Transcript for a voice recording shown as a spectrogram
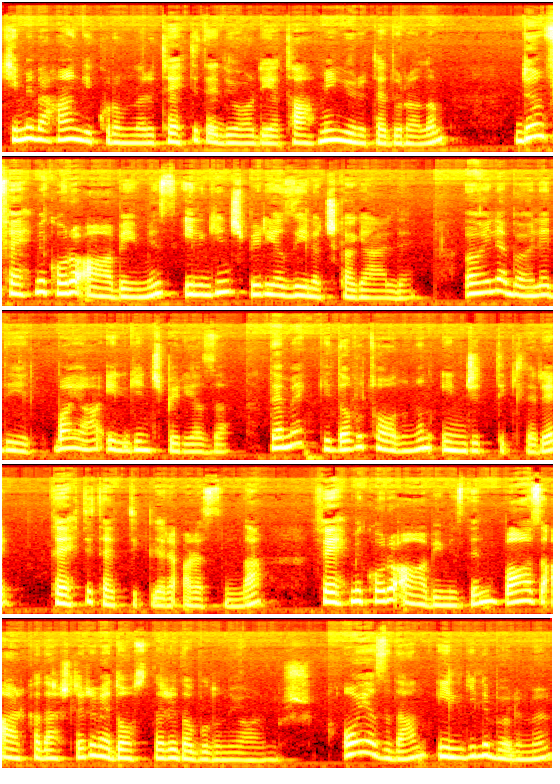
kimi ve hangi kurumları tehdit ediyor diye tahmin yürüte duralım. Dün Fehmi Koru abimiz ilginç bir yazıyla çıka geldi. Öyle böyle değil, bayağı ilginç bir yazı. Demek ki Davutoğlu'nun incittikleri, tehdit ettikleri arasında Fehmi Koru abimizin bazı arkadaşları ve dostları da bulunuyormuş. O yazıdan ilgili bölümü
